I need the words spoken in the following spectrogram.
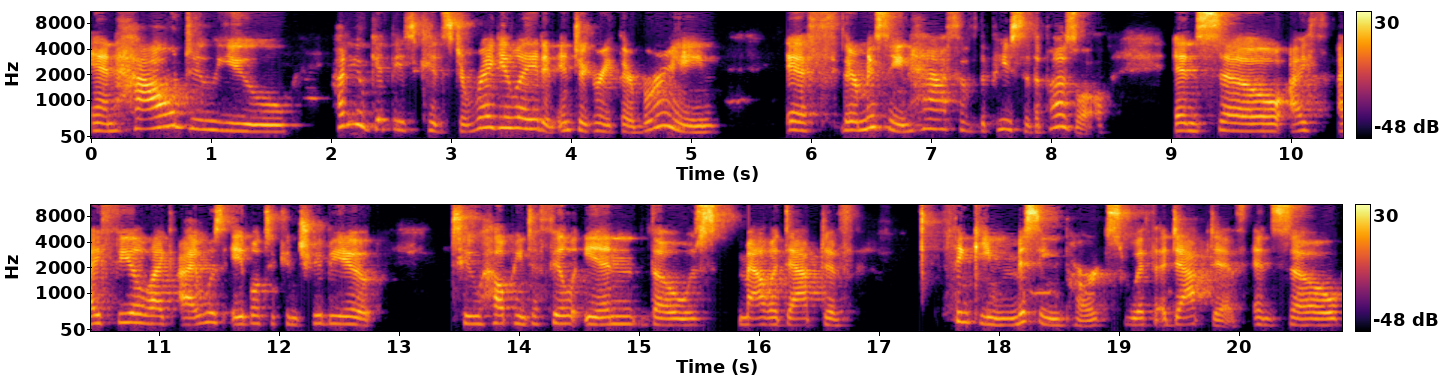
And how do you how do you get these kids to regulate and integrate their brain if they're missing half of the piece of the puzzle? And so I I feel like I was able to contribute to helping to fill in those maladaptive thinking missing parts with adaptive. And so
